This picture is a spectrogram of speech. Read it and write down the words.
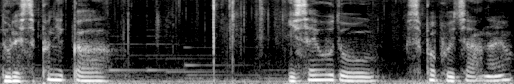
노래 슬프니까 이세우도 슬퍼 보이지 않아요?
